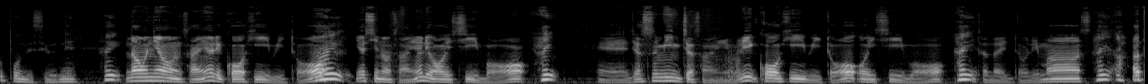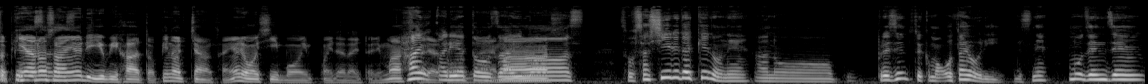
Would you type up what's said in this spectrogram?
6本ですよねはい。なおにゃおんさんよりコーヒー人を、はい。吉野さんよりおいしい棒。を、はい。えージャスミン茶さんよりコーヒー人をおいしい棒。をはい。いただいております、はい。ああとピアノさん。よより指ハート。ピノちゃんさんよりおいしい棒を1本いただいております。はい、ありがとうございます。そう、差し入れだけのね、あのープレゼントというか、まあ、お便りですね。もう全然、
